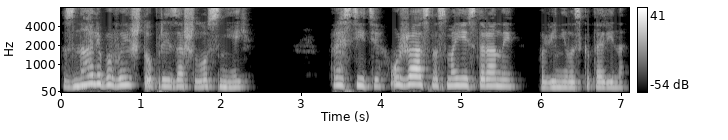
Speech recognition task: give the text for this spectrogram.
Знали бы вы, что произошло с ней. Простите, ужасно с моей стороны, повинилась Катарина.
